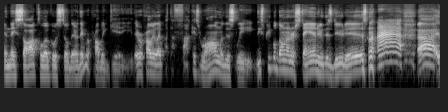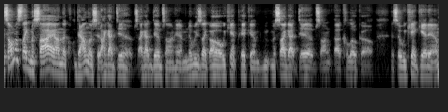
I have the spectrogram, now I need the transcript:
and they saw Koloko was still there, they were probably giddy. They were probably like, "What the fuck is wrong with this league? These people don't understand who this dude is." ah, it's almost like Masai on the download said, "I got dibs. I got dibs on him," and nobody's like, "Oh, we can't pick him." Masai got dibs on uh, Koloko and so we can't get him.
